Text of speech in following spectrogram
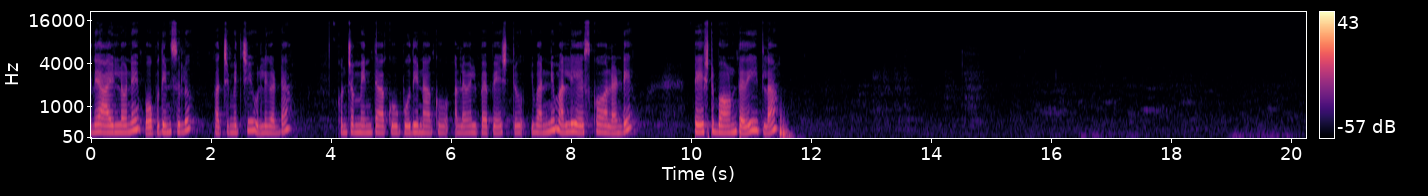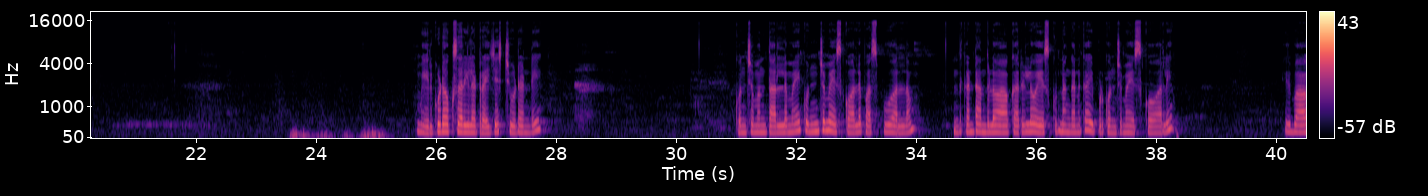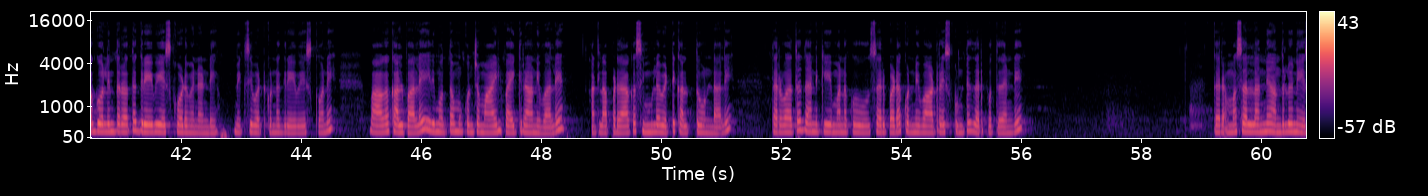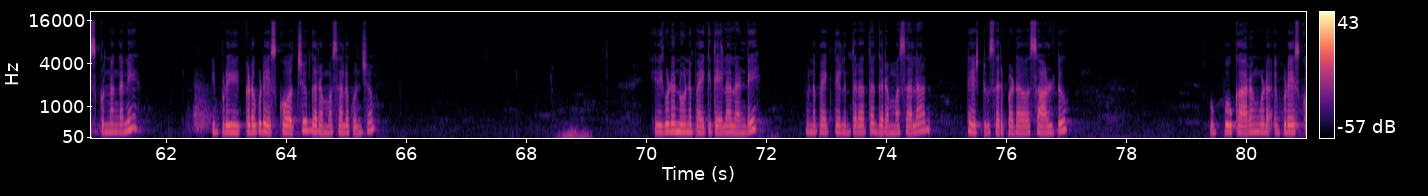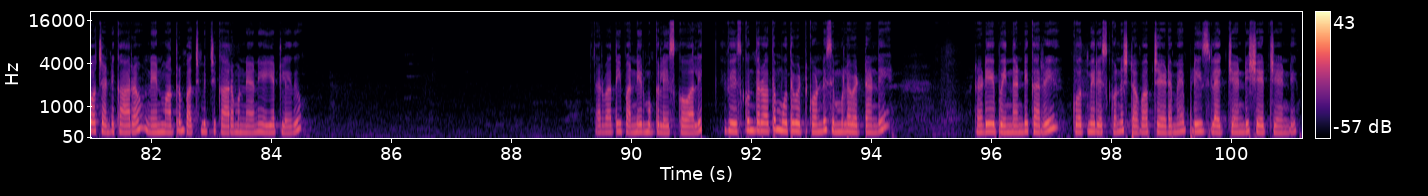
ఇదే ఆయిల్లోనే పోపు దినుసులు పచ్చిమిర్చి ఉల్లిగడ్డ కొంచెం మెంతాకు పుదీనాకు అల్లం వెల్లిపాయ పేస్టు ఇవన్నీ మళ్ళీ వేసుకోవాలండి. టేస్ట్ బాగుంటుంది ఇట్లా. మీరు కూడా ఒకసారి ఇలా ట్రై చేసి చూడండి. కొంచెం అంత అల్లమే కొంచెం వేసుకోవాలి పసుపు అల్లం. ఎందుకంటే అందులో ఆ కర్రీలో వేసుకున్నాం కనుక ఇప్పుడు కొంచెమే వేసుకోవాలి. ఇది బాగా గోలిన తర్వాత గ్రేవీ వేసుకోవడమేనండి. మిక్సీ పట్టుకున్న గ్రేవీ వేసుకొని బాగా కలపాలి. ఇది మొత్తం కొంచెం ఆయిల్ పైకి రానివ్వాలి. అట్లా అప్పటిదాకా సిమ్లో పెట్టి కలుపుతూ ఉండాలి. తర్వాత దానికి మనకు సరిపడా కొన్ని వాటర్ వేసుకుంటే సరిపోతుందండి. గరం మసాలాలన్నీ అందులోనే వేసుకున్నాం కానీ ఇప్పుడు ఇక్కడ కూడా వేసుకోవచ్చు గరం మసాలా కొంచెం. ఇది కూడా నూనె పైకి తేలాలండి. నూనె పైకి తేలిన తర్వాత గరం మసాలా టేస్ట్కి సరిపడా సాల్టు ఉప్పు కారం కూడా ఇప్పుడు వేసుకోవచ్చండి కారం. నేను మాత్రం పచ్చిమిర్చి కారం ఉన్నాయని వేయట్లేదు. తర్వాత ఈ పన్నీర్ ముక్కలు వేసుకోవాలి. వేసుకున్న తర్వాత మూత పెట్టుకోండి సిమ్లో పెట్టండి. రెడీ అయిపోయిందండి కర్రీ. కొత్తిమీర వేసుకొని స్టవ్ ఆఫ్ చేయడమే. ప్లీజ్ లైక్ చేయండి షేర్ చేయండి.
